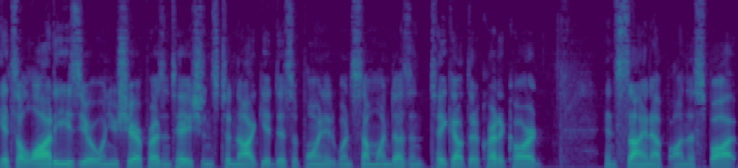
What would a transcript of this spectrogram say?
it's a lot easier when you share presentations to not get disappointed when someone doesn't take out their credit card and sign up on the spot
